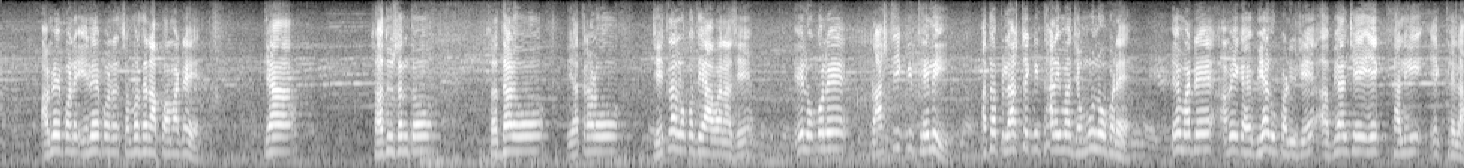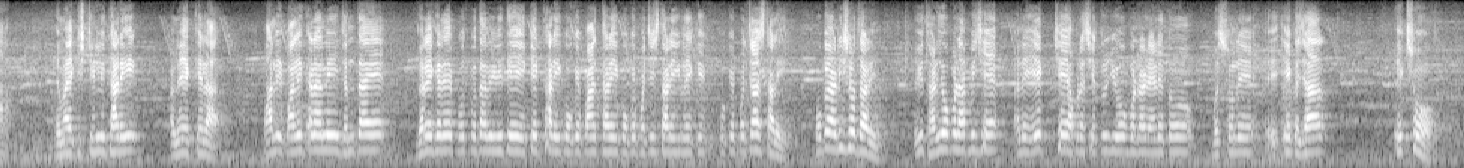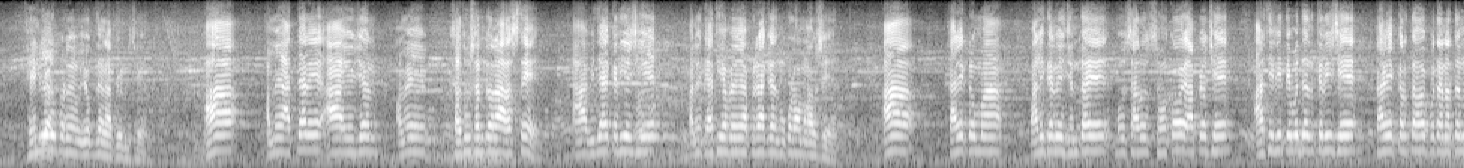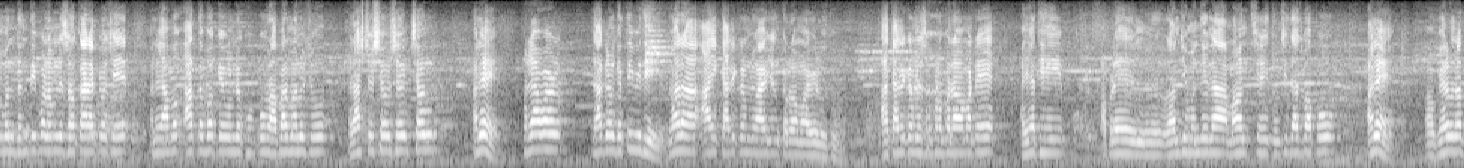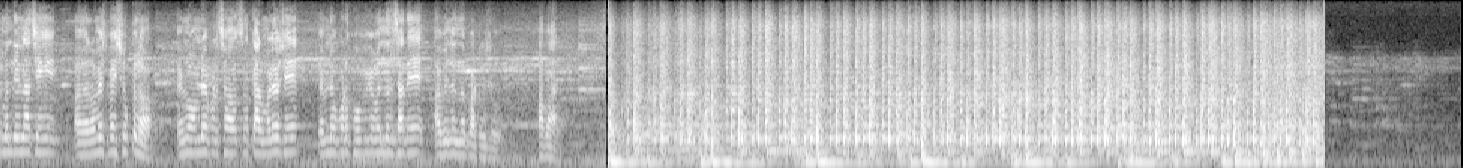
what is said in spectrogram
અમે પણ એને પણ સમર્થન આપવા માટે ત્યાં સાધુ સંતો, શ્રદ્ધાળુઓ, યાત્રાળુઓ જેટલા લોકો ત્યાં આવવાના છે, એ લોકોને પ્લાસ્ટિકની થેલી અથવા પ્લાસ્ટિકની થાળીમાં જમવું ન પડે, એ માટે અમે એક અભિયાન ઉપાડ્યું છે. અભિયાન છે એક થાળી, એક થેલા. એમાં એક સ્ટીલની થાળી અને એક થેલા. પાલી પાલિતાણાની જનતાએ ઘરે ઘરે પોતપોતાની રીતે એક એક થાળી, કોકે પાંચ થાળી, કોકે પચીસ થાળી, એટલે કે કોકે પચાસ થાળી, કોકે અઢીસો થાળી એવી થાળીઓ પણ આપી છે. અને એક છે આપણે શેત્રુજીઓ મંડળ એણે તો બસો ને એક હજાર એકસો થેલીઓનું પણ યોગદાન આપેલું છે. આ અમે અત્યારે આ આયોજન અમે સાધુ સંતોના હસ્તે આ વિદાય કરીએ છીએ અને ત્યાંથી અમે પ્રયાગરાજ મોકલવામાં આવશે. આ કાર્યક્રમમાં પાલિતાણાની જનતાએ બહુ સારો સહકાર આપ્યો છે. આર્થિક રીતે મદદ કરી છે. કાર્યકર્તાઓએ પોતાના તન મન ધનથી પણ અમને સહકાર આપ્યો છે. અને આ તબક્કે હું અમને ખૂબ ખૂબ આભાર માનું છું. રાષ્ટ્રીય સ્વયંસેવક સંઘ અને પર્યાવરણ જાગરણ ગતિવિધિ દ્વારા આ એક કાર્યક્રમનું આયોજન કરવામાં આવેલું હતું. આ કાર્યક્રમને સફળ બનાવવા માટે અહીંયાથી આપણે રામજી મંદિરના મહંત શ્રી તુલસીદાસ બાપુ અને ભૈરવનાથ મંદિરના શ્રી રમેશભાઈ શુક્લ એમનો અમને પણ સહકાર મળ્યો છે. એમને પણ ખૂબ વંદન સાથે અભિનંદન પાઠવું છું. આભાર.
